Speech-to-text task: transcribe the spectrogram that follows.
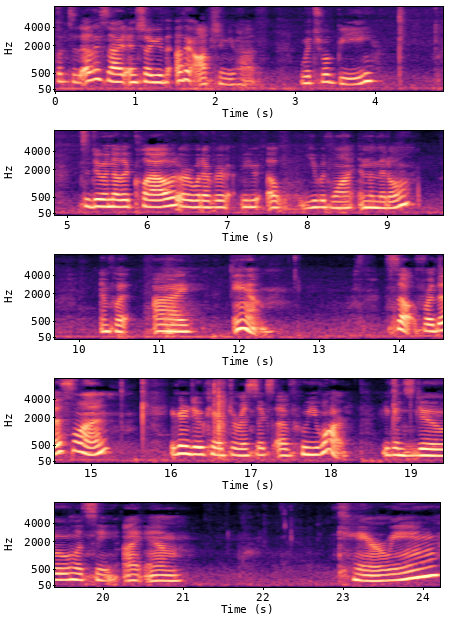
Flip to the other side and show you the other option you have, which will be to do another cloud or whatever you, oh, you would want in the middle and put I am. So for this one, you're going to do characteristics of who you are. You can do, let's see, I am caring.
